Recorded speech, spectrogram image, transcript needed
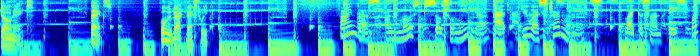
donate. Thanks. We'll be back next week. Find us on most social media at U.S. Term Limits. Like us on Facebook,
